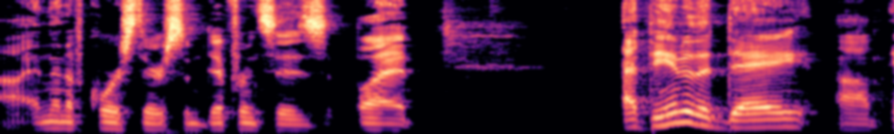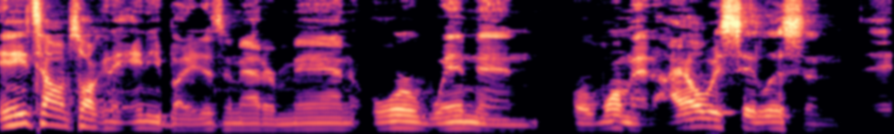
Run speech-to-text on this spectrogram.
uh, and then of course there's some differences. But at the end of the day, um, anytime I'm talking to anybody, doesn't matter man or women or woman, I always say, listen, eh,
